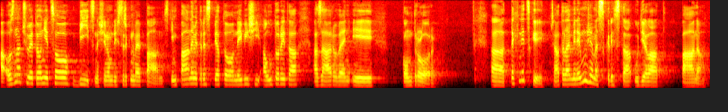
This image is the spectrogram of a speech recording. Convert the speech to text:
A označuje to něco víc, než jenom když si řekneme pán. S tím pánem je tedy zpěto nejvyšší autorita a zároveň i kontrolor. A technicky, přátelé, my nemůžeme z Krista udělat pána.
